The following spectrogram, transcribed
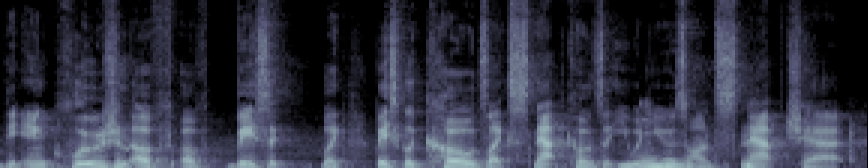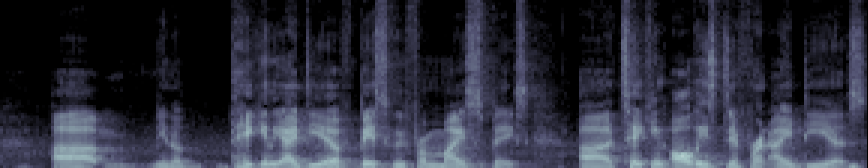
the inclusion of, of basic like basically codes like snap codes that you would mm-hmm. use on snapchat um, you know taking the idea of basically from myspace uh, taking all these different ideas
